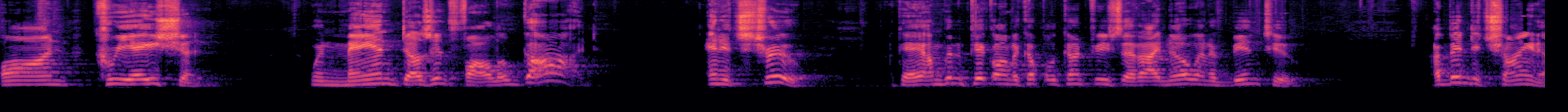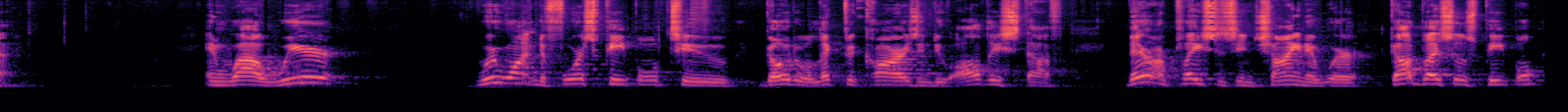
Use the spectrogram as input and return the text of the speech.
on creation when man doesn't follow God. And it's true. Okay, I'm going to pick on a couple of countries that I know and have been to. I've been to China. And while we're we're wanting to force people to go to electric cars and do all this stuff, there are places in China where God bless those people,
